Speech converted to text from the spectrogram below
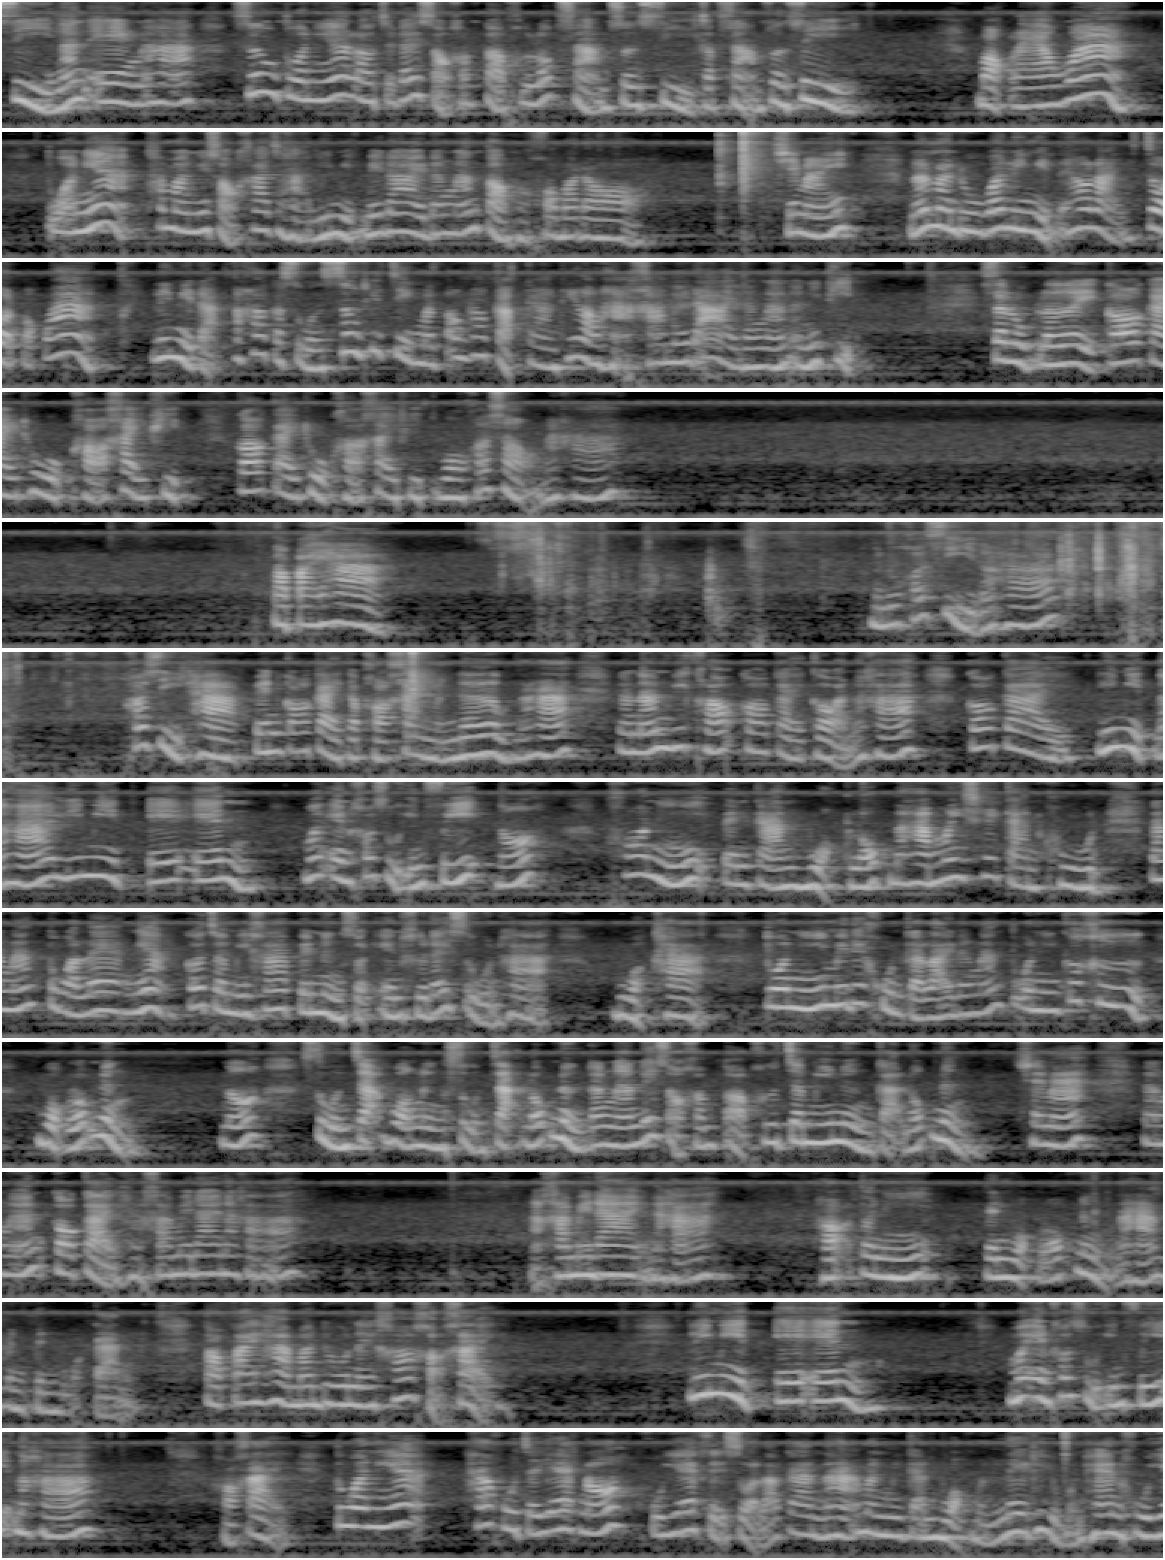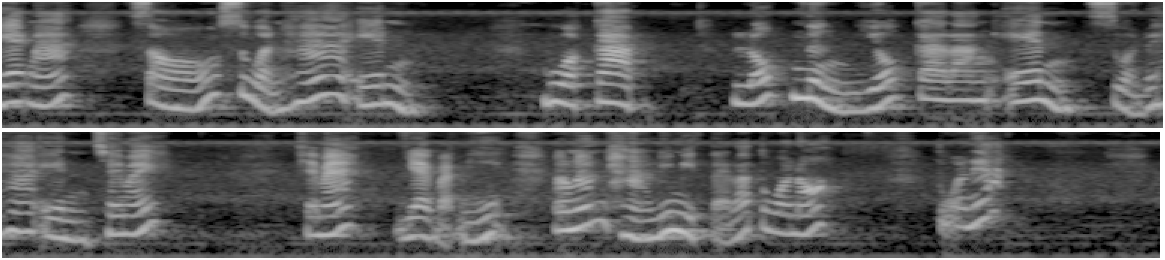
4 นั่นเองนะคะ ซึ่งตัวนี้เราจะได้ 2คำตอบคือลบ3ส่วน4กับ3ส่วน4บอกแล้วว่าตัวเนี้ยถ้ามันมี 2 ค่าจะหาลิมิตไม่ได้ ดังนั้นตอบของคอมดอใช่ไหมนั้นมาดูว่าลิมิตได้เท่าไหร่ โจทย์บอกว่าลิมิตอะต้องเท่ากับศูนย์ซึ่งที่จริงมันต้องเท่ากับการที่เราหาค่าไม่ได้ ดังนั้นอันนี้ผิด สรุปเลยก็ไก่ถูกขอไข่ผิด ก็ไก่ถูกขอไข่ผิดวงข้อ 2 นะคะ ต่อไปค่ะ มาดูข้อ4นะคะ ข้อ4ค่ะ เป็นกอไก่กับขอไข่เหมือนเดิมนะคะ ดังนั้นวิเคราะห์กอไก่ก่อนนะคะกอไก่ลิมิตนะคะลิมิต an เมื่อ n เข้าสู่อินฟิเนาะข้อนี้เป็นการบวกลบนะคะ ไม่ใช่การคูณ ดังนั้นตัวแรกเนี่ย ก็จะมีค่าเป็น 1 ส่วน n คือได้ 0 ค่ะ บวกค่ะ ตัวนี้ไม่ได้คูณกับอะไรดังนั้น ตัวนี้ก็คือบวกลบ1เนาะศูนย์จะบวก1ศูนย์จะลบ1ดังนั้นได้ 2คำตอบคือจะมี 1 กับลบ1ใช่ไหมดังนั้นกอไก่หาค่าไม่ได้นะคะ หาค่าไม่ได้นะคะ เพราะตัวนี้เป็นบวกลบหนึ่งนะคะเป็นเป็นบวกกัน ต่อไปค่ะมาดูในข้อขอไข่ลิมิต an เมื่อ n เข้าสู่อินฟินะคะ ขอไข่ ตัวเนี้ย ถ้าครูจะแยกเนาะครูแยกเศษส่วนแล้วกันนะคะ มันมีการบวกเหมือนเลขที่อยู่บนแท่นครูแยกนะ 2 ส่วน 5n บวกกับลบ 1 ยกกำลัง n ส่วนด้วย 5n ใช่ไหมใช่ไหมแยกแบบนี้ ดังนั้นหาลิมิตแต่ละตัวเนาะตัวเนี้ย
